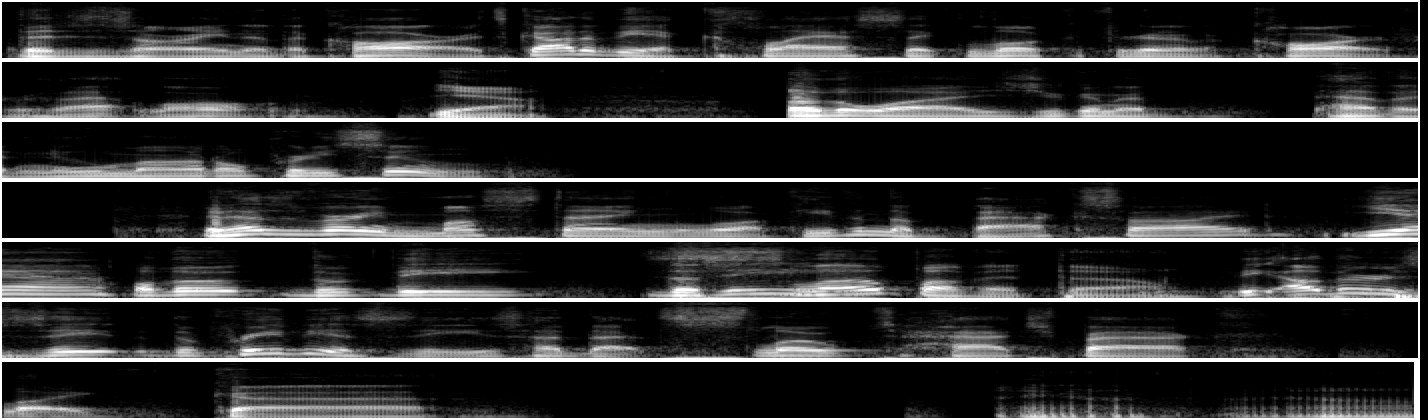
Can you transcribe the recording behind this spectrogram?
the design of the car. It's got to be a classic look if you're going to have a car for that long. Yeah. Otherwise, you're going to have a new model pretty soon. It has a very Mustang look, even the backside. Yeah. Although the the The Z- slope of it, though. the other Z, the previous Z's had that sloped hatchback, like uh, Hang on. No,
